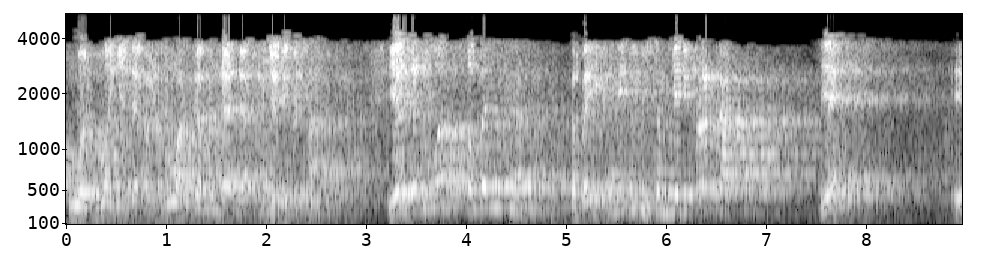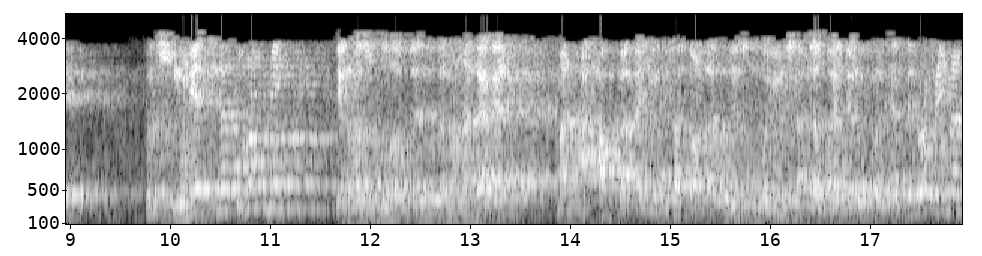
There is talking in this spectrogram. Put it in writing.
dua-duanya dapat keluarga mendadak menjadi besar. Yang kedua, kebaikan. Kebaikan itu bisa menjadi berkat. Ya. Ya. Terus kemudian silaturahmi yang Rasulullah SAW mengatakan, "Man ahabba an yusata lahu rizqu wa yunsa lahu ajruhu rahimah."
